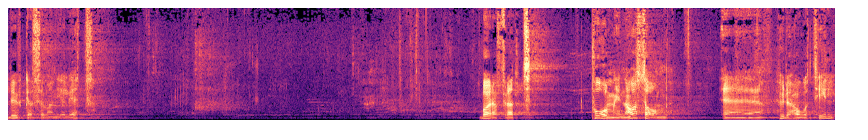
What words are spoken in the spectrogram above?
Lukas evangeliet. Bara för att påminna oss om eh, hur det har gått till.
